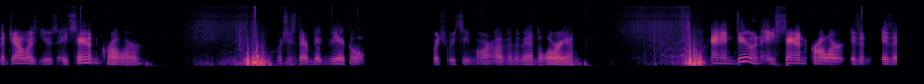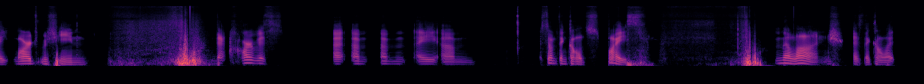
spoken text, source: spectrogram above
the Jawas use a sand crawler, which is their big vehicle, which we see more of in The Mandalorian. And in Dune, a sand crawler is a is a large machine that harvests a um, um a um something called spice melange, as they call it,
